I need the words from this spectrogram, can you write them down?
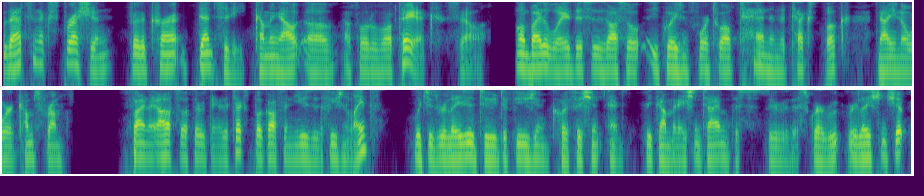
That's an expression for the current density coming out of a photovoltaic cell. Oh, and by the way, this is also equation 41210 in the textbook. Now you know where it comes from. Finally, also a third thing, the textbook often uses diffusion length, which is related to diffusion coefficient and recombination time this through the square root relationship.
